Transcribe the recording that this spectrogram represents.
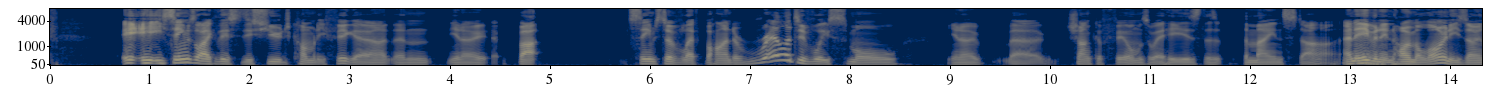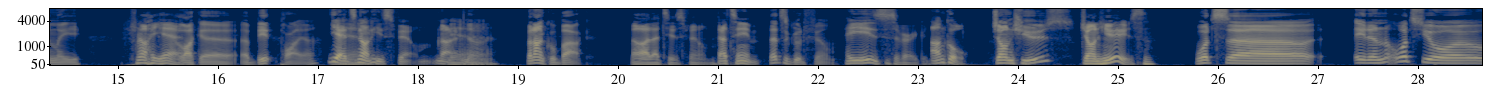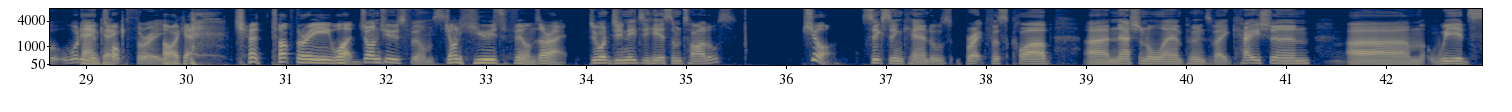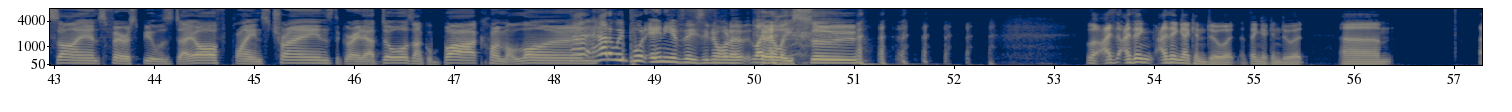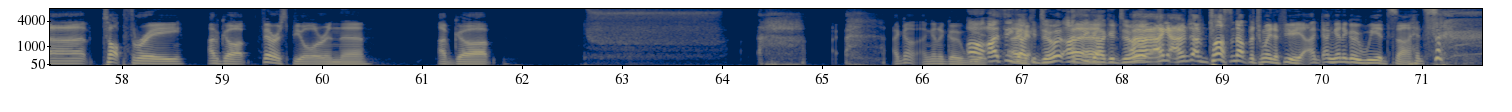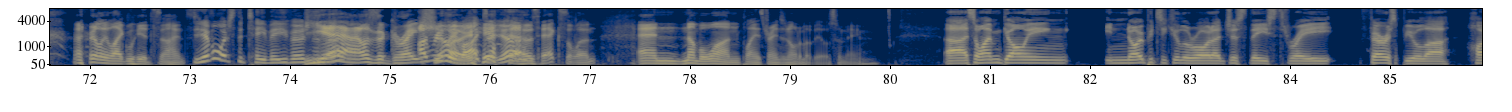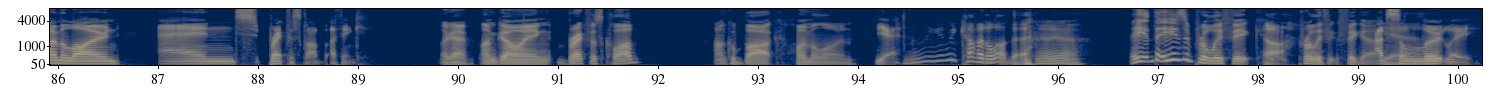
he, he seems like this this huge comedy figure, and you know, but seems to have left behind a relatively small, you know, uh, chunk of films where he is the the main star. And even in Home Alone, he's only oh yeah, like a, a bit player. Yeah, it's Yeah. not his film. No, Yeah. No, but Uncle Buck, Oh, that's his film. that's him. that's a good film. He It's is a very good film. Uncle. John Hughes, John Hughes. what's uh, Eden? What's your what are Pancake. your top three? Oh, okay. Top three. What? John Hughes films. John Hughes films. All right. do you want? Do you need to hear some titles? Sure. Sixteen Candles, Breakfast Club, uh, National Lampoon's Vacation, um, Weird Science, Ferris Bueller's Day Off, Planes, Trains, The Great Outdoors, Uncle Buck, Home Alone, How, how do we put any of these in order? Like, Curly Sue. Look, I, th- I think I think I can do it. I think I can do it. Um, uh, top three. I've got Ferris Bueller in there. I've got. I go, I'm gonna go weird. Oh, I think I could do it. I think Uh, I could do it. I, I, I'm tossing up between a few. here. I, I'm gonna go weird science. I really like weird science. Did you ever watch the TV version? of Yeah, that? that was a great I show. really liked it, yeah. it was excellent. And number one, Planes, Trains, and Automobiles for me. Uh, so I'm going in no particular order, just these three: Ferris Bueller, Home Alone, and Breakfast Club. I think. Okay, I'm going Breakfast Club, Uncle Buck, Home Alone. Yeah, we covered a lot there. Yeah, yeah. He, th- he's a prolific, Ah. prolific figure. absolutely.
